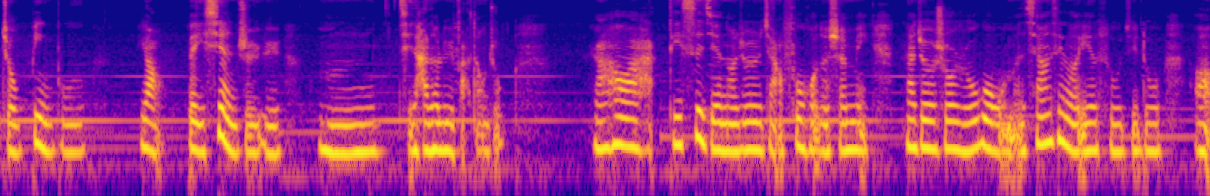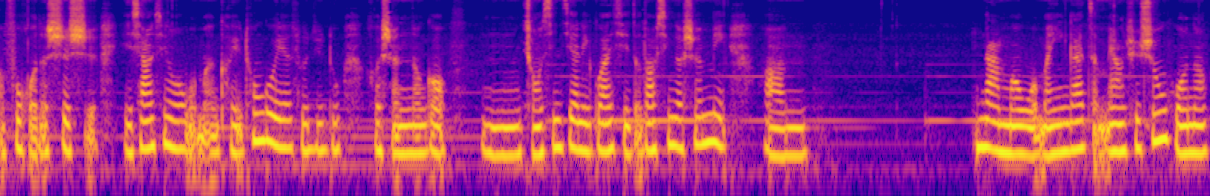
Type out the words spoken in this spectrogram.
就并不要被限制于嗯其他的律法当中。然后啊，第四节呢，就是讲复活的生命。那就是说，如果我们相信了耶稣基督啊复活的事实，也相信了我们可以通过耶稣基督和神能够嗯重新建立关系，得到新的生命，嗯，那么我们应该怎么样去生活呢？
